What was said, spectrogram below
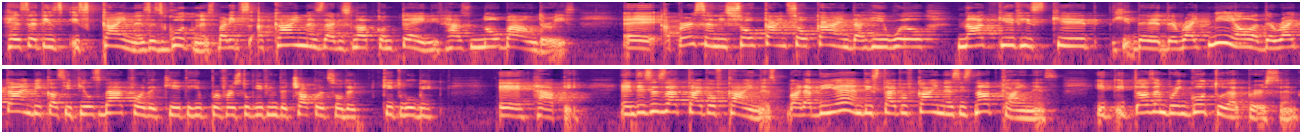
Hesed is, is kindness, is goodness, but it's a kindness that is not contained. It has no boundaries. Uh, a person is so kind, so kind that he will not give his kid the, the right meal at the right time because he feels bad for the kid. He prefers to give him the chocolate so the kid will be uh, happy. And this is that type of kindness. But at the end, this type of kindness is not kindness. It, it doesn't bring good to that person.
